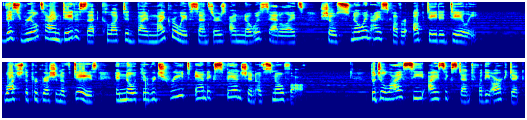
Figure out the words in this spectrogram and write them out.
This real-time dataset collected by microwave sensors on NOAA satellites shows snow and ice cover updated daily. Watch the progression of days and note the retreat and expansion of snowfall. The July sea ice extent for the Arctic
